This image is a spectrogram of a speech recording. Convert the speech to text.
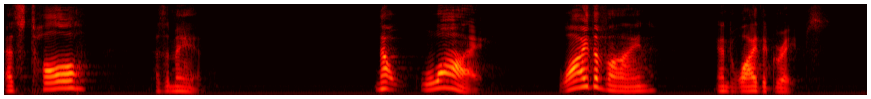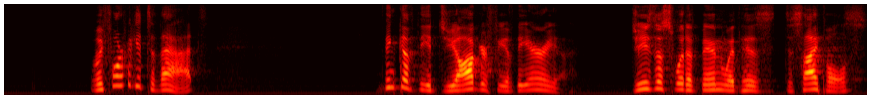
as tall as a man. Now, why? Why the vine and why the grapes? Before we get to that, think of the geography of the area. Jesus would have been with his disciples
